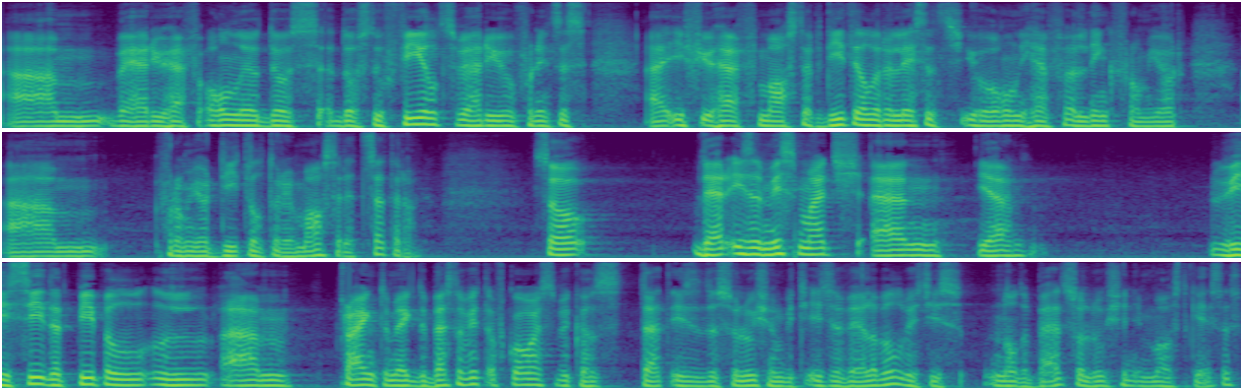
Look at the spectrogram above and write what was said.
um, where you have only those, those two fields, where you, for instance, uh, if you have master detail relations, you only have a link from your, um, from your detail to your master, etc. So there is a mismatch, and yeah, we see that people um, trying to make the best of it, of course, because that is the solution which is available, which is not a bad solution in most cases.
